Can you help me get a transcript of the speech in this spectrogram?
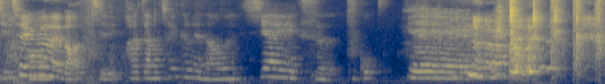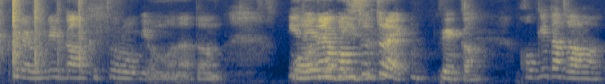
나왔지. 최근에 나왔지. 가장 최근에 나온 CIX 두 곡. 예. 그래 우리가 그토록 one album two track. 그러니까. 거기다가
